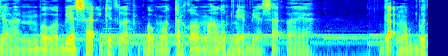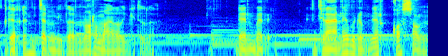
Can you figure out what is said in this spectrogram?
jalan bawa biasa gitu lah. Bawa motor kalau malam ya biasa lah ya. Gak ngebut gak kenceng gitu normal gitu loh dan ber jalannya benar-benar kosong.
